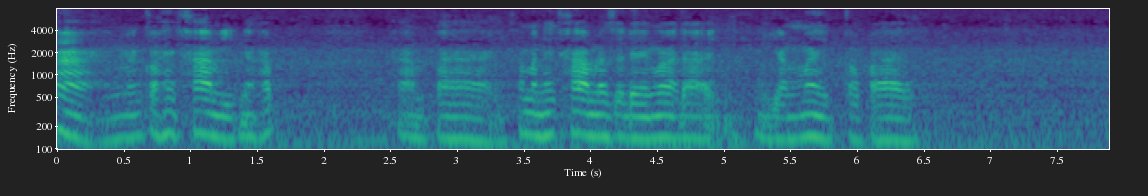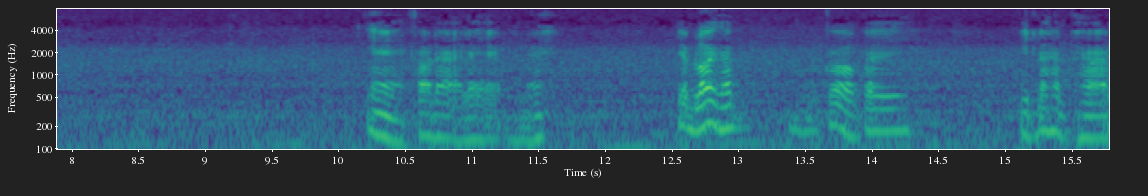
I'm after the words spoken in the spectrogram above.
อ่า มัน ก็ให้ข้ามอีกนะครับ ข้ามไป ถ้ามันให้ข้ามแล้วแสดงว่าได้ ยังไม่ต่อไปเนี่ยเข้าได้แล้วเห็นไหมเรียบร้อยครับ ก็ไปปิดรหัสผ่าน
